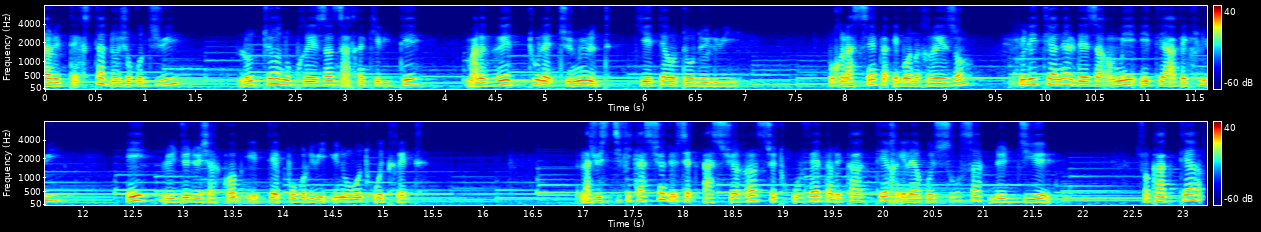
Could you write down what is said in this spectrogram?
Dans le texte d'aujourd'hui, l'auteur nous présente sa tranquillité malgré tous les tumultes qui étaient autour de lui, pour la simple et bonne raison que l'Éternel des armées était avec lui et le Dieu de Jacob était pour lui une haute retraite. La justification de cette assurance se trouvait dans le caractère et les ressources de Dieu. Son caractère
